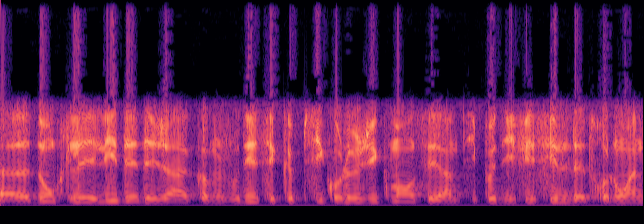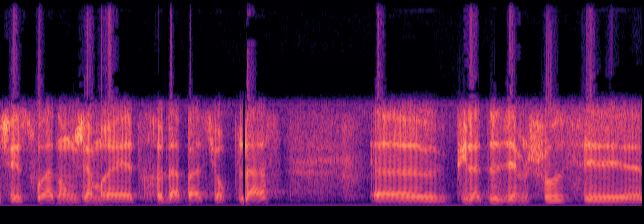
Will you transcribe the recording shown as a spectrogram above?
Euh, donc, l'idée déjà, comme je vous dis, c'est que psychologiquement, c'est un petit peu difficile d'être loin de chez soi, donc j'aimerais être là-bas sur place. Euh, puis la deuxième chose, c'est euh,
